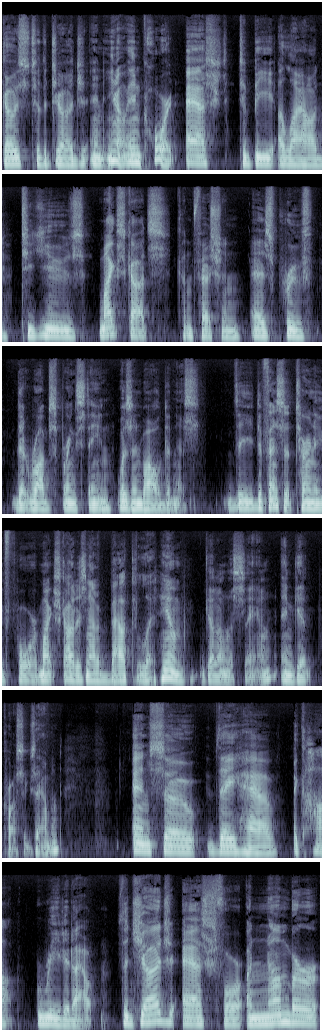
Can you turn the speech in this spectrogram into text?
goes to the judge and, you know, in court asked to be allowed to use Mike Scott's confession as proof that Rob Springsteen was involved in this. The defense attorney for Mike Scott is not about to let him get on the stand and get cross examined. And so they have a cop read it out. The judge asks for a number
